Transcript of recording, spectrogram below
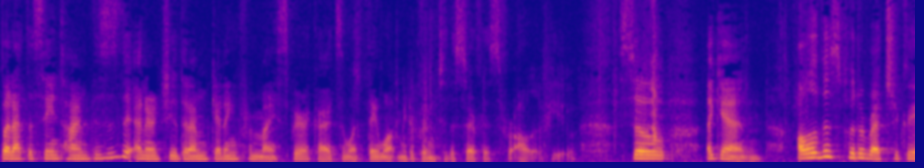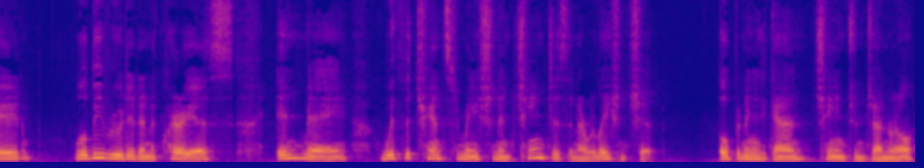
but at the same time, this is the energy that I'm getting from my spirit guides and what they want me to bring to the surface for all of you. So, again, all of this Pluto retrograde will be rooted in Aquarius in May with the transformation and changes in our relationship opening again, change in general,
